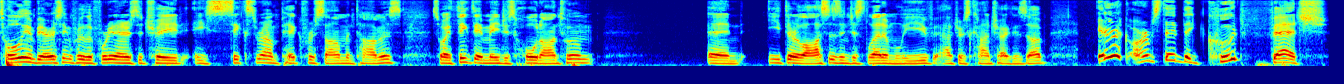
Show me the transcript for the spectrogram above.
totally embarrassing for the 49ers to trade a sixth round pick for Solomon Thomas. So I think they may just hold on to him and eat their losses and just let him leave after his contract is up. Arik Armstead, they could fetch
